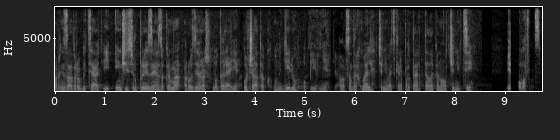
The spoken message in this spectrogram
Організатори обіцяють і інші сюрпризи, зокрема розіграш лотереї. Початок у неділю о півдні. Олександр Хмель, Чернівецький репортер, телеканал Чернівці. І побачимось.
